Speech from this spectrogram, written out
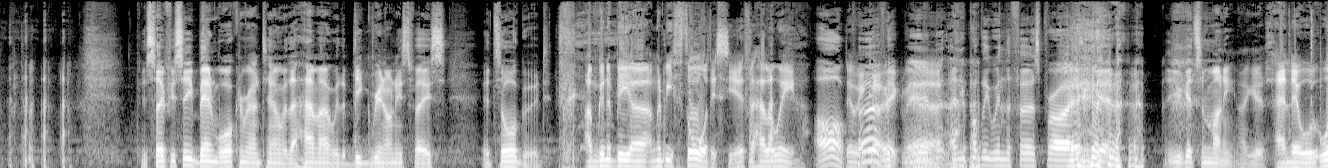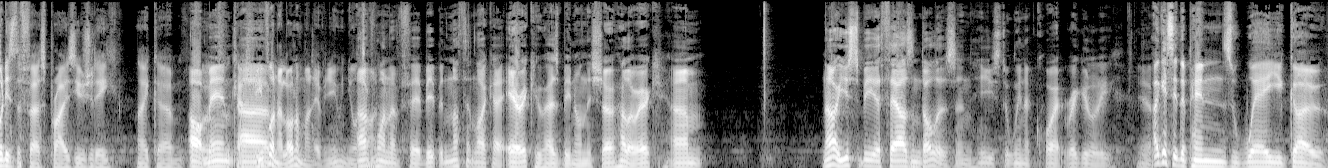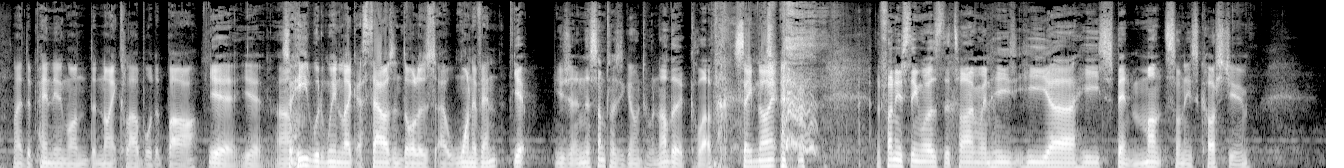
so if you see Ben walking around town with a hammer with a big grin on his face, it's all good. I'm gonna be uh, I'm gonna be Thor this year for Halloween. Oh, There we go. perfect, man! Yeah. And you probably win the first prize. And get, you get some money, I guess. And there will, what is the first prize usually? Like um Oh, for- man, for uh, you've won a lot of money, haven't you, in your I've time? won a fair bit, but nothing like uh, Eric, who has been on this show. Hello, Eric. Um, no, it used to be a thousand dollars, and he used to win it quite regularly. Yeah, I guess it depends where you go, like depending on the nightclub or the bar. yeah, yeah. Um, So he would win like a thousand dollars at one event, yep. Usually, and then sometimes you go into another club. same night. the funniest thing was the time when he he uh, he spent months on his costume,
